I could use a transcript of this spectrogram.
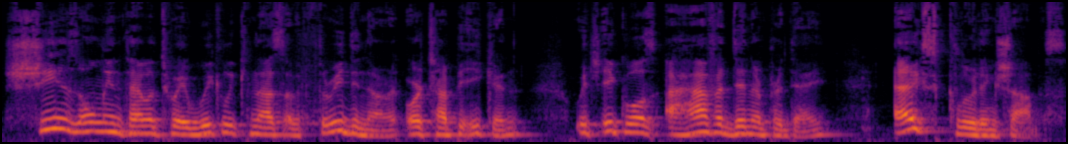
she is only entitled to a weekly knas of three dinar or tapi'ikin, which equals a half a dinar per day, excluding Shabbos.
